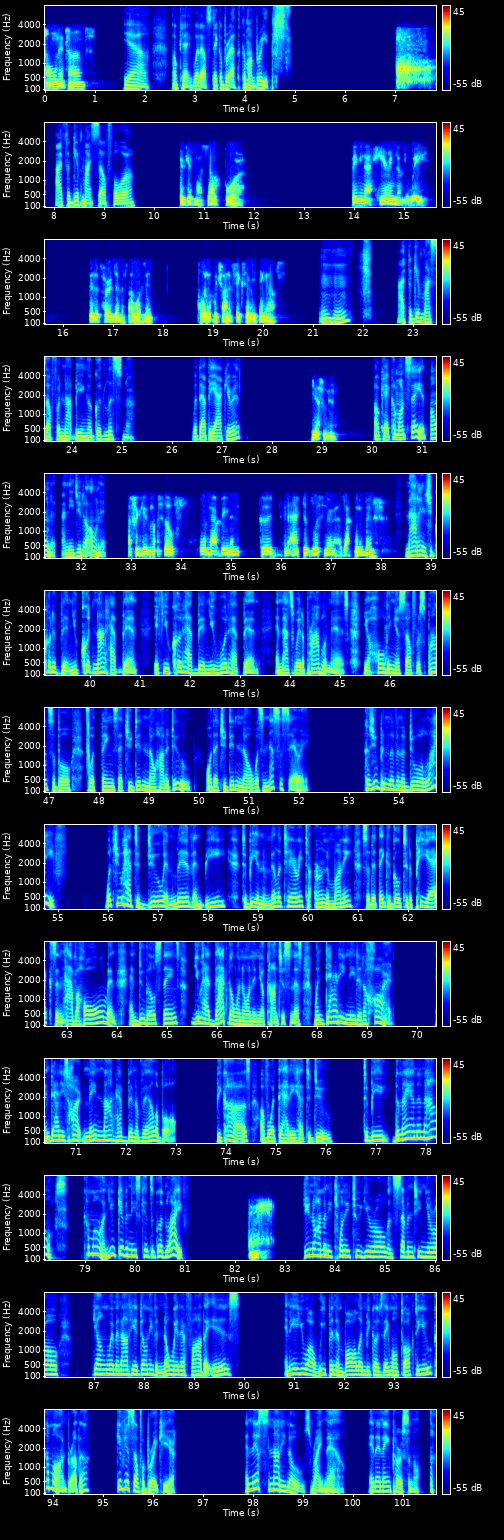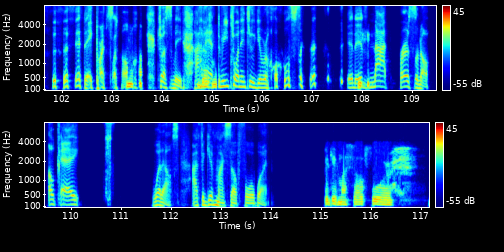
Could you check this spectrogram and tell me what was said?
Tone at times. Yeah. Okay. What else? Take a breath. Come on, breathe. I forgive myself for. Forgive myself for maybe not hearing them the way I could have heard them if I wasn't caught up with trying to fix everything else. Mm-hmm. I forgive myself for not being a good listener. Would that be accurate? Yes, ma'am. Okay, come on, say it. Own it. I need you to own it. I forgive myself for not being a good and active listener as I could have been. Not as you could have been. You could not have been. If you could have been, you would have been. And that's where the problem is. You're holding yourself responsible for things that you didn't know how to do or that you didn't know was necessary. Because you've been living a dual life what you had to do and live and be to be in the military to earn the money so that they could go to the PX and have a home and and do those things you had that going on in your consciousness when daddy needed a heart and daddy's heart may not have been available because of what daddy had to do to be the man in the house. Come on, you've given these kids a good life. Do you know how many 22 year old and 17 year old young women out here don't even know where their father is? And here you are weeping and bawling because they won't talk to you? Come on, brother. Give yourself a break here. And they're snotty nose right now. And it ain't personal. it ain't personal. Trust me. I've had three 22 year olds. it is not personal. Okay. What else? I forgive myself for what? Forgive myself for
